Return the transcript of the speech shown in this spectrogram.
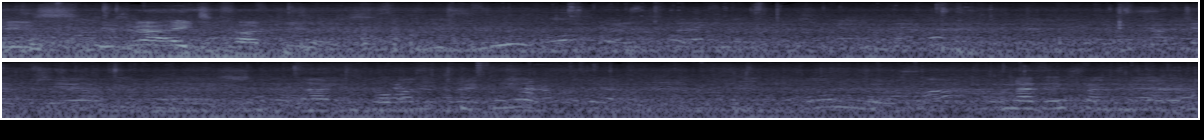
he's, he's about 85 kilos. Bangladesh and yeah.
